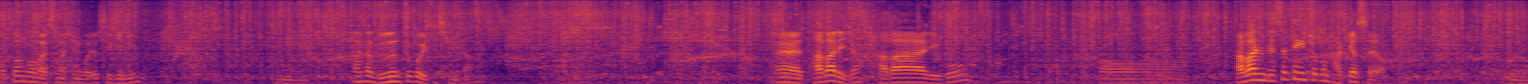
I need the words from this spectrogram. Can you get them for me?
어떤 거 말씀하시는 거죠, 드기님? 음, 항상 눈은 뜨고 있었습니다. 네, 다발이죠. 다발이고 어 다발인데 세팅이 조금 바뀌었어요. 음.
